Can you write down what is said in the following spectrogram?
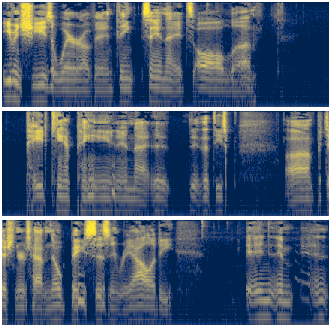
even she's aware of it and think saying that it's all uh, paid campaign and that it, that these uh, petitioners have no basis in reality. And, and, and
